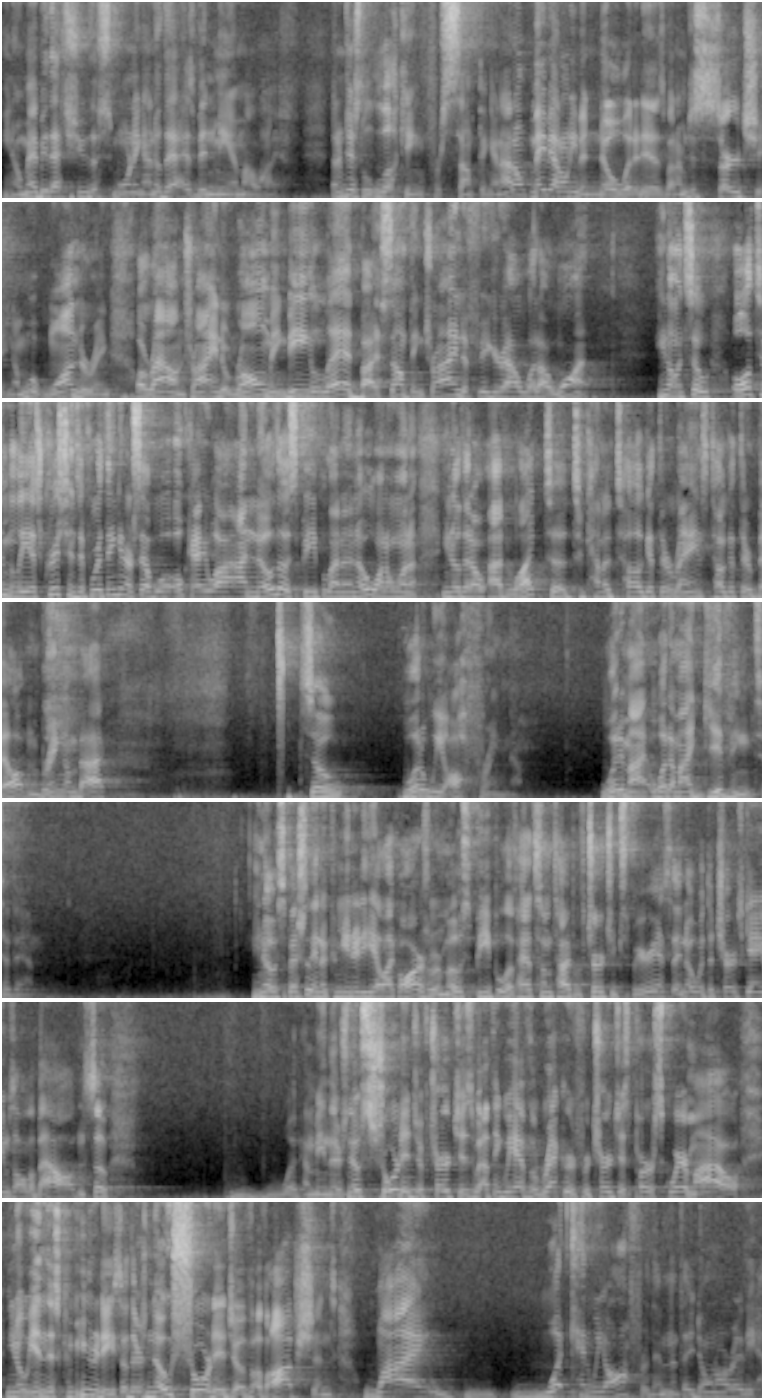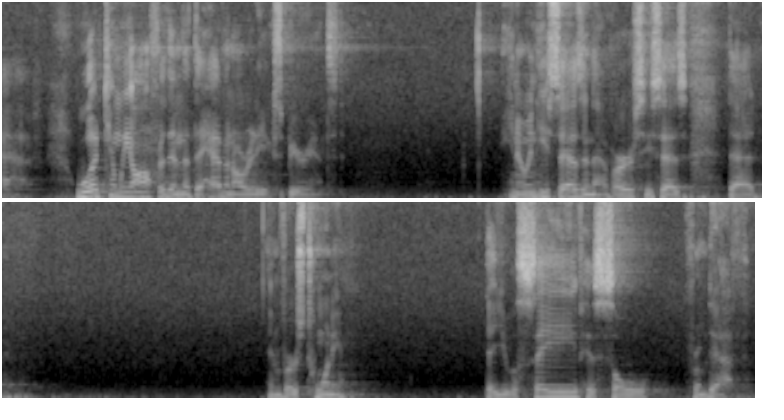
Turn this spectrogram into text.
You know, maybe that's you this morning. I know that has been me in my life that I'm just looking for something. And I don't, maybe I don't even know what it is, but I'm just searching. I'm wandering around, trying to roaming, being led by something, trying to figure out what I want. You know, and so ultimately, as Christians, if we're thinking ourselves, well, okay, well, I know those people and I know what I want to, you know, that I'd like to, to kind of tug at their reins, tug at their belt, and bring them back. So, what are we offering them? What am I, what am I giving to them? You know, especially in a community like ours where most people have had some type of church experience, they know what the church game's all about. And so, what I mean, there's no shortage of churches. I think we have the record for churches per square mile, you know, in this community. So there's no shortage of, of options. Why, what can we offer them that they don't already have? What can we offer them that they haven't already experienced? You know, and he says in that verse, he says that in verse 20 that you will save his soul from death.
